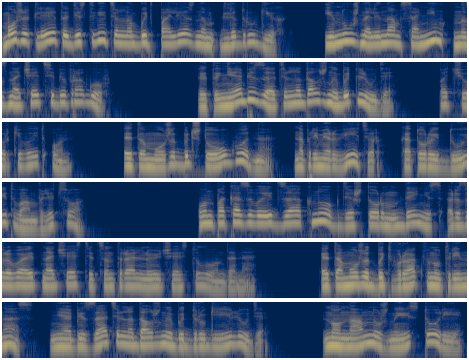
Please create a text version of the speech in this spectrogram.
может ли это действительно быть полезным для других? И нужно ли нам самим назначать себе врагов? Это не обязательно должны быть люди, подчеркивает он. Это может быть что угодно, например, ветер, который дует вам в лицо. Он показывает за окно, где шторм Денис разрывает на части центральную часть Лондона. Это может быть враг внутри нас, не обязательно должны быть другие люди. Но нам нужны истории,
